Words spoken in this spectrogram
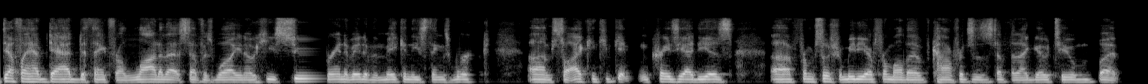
definitely have dad to thank for a lot of that stuff as well. You know, he's super innovative in making these things work. Um, so I can keep getting crazy ideas uh, from social media, from all the conferences and stuff that I go to. But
